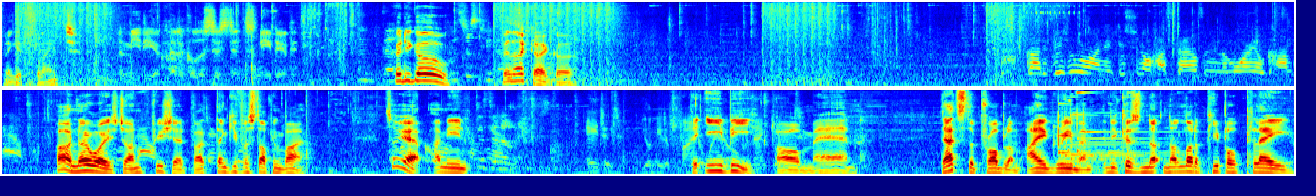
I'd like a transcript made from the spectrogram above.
Gonna get flanked. Immediate medical assistance needed. Where'd he go? It's just too Where'd that guy go? Got a visual on additional hostiles in the memorial compound. Oh, no worries, John. Appreciate it, bud. Thank you for stopping by. So yeah, I mean, the EB. Oh man, that's the problem. I agree, man. Because not, not a lot of people play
